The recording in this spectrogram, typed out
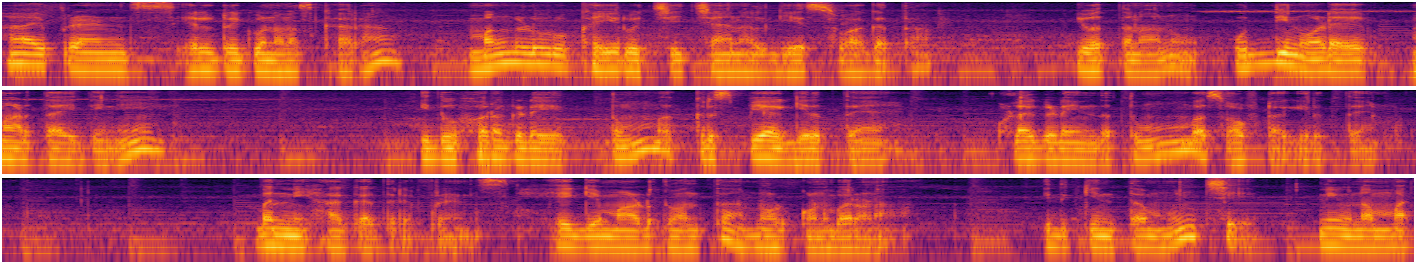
ಹಾಯ್ ಫ್ರೆಂಡ್ಸ್, ಎಲ್ರಿಗೂ ನಮಸ್ಕಾರ. ಮಂಗಳೂರು ಕೈ ರುಚಿ ಚಾನಲ್ಗೆ ಸ್ವಾಗತ. ಇವತ್ತು ನಾನು ಉದ್ದಿನ ವಡೆ ಮಾಡ್ತಾಯಿದ್ದೀನಿ ಇದು ಹೊರಗಡೆ ತುಂಬ ಕ್ರಿಸ್ಪಿಯಾಗಿರುತ್ತೆ ಒಳಗಡೆಯಿಂದ ತುಂಬ ಸಾಫ್ಟಾಗಿರುತ್ತೆ ಬನ್ನಿ ಹಾಗಾದರೆ ಫ್ರೆಂಡ್ಸ್, ಹೇಗೆ ಮಾಡೋದು ಅಂತ ನೋಡ್ಕೊಂಡು ಬರೋಣ. ಇದಕ್ಕಿಂತ ಮುಂಚೆ ನೀವು ನಮ್ಮ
